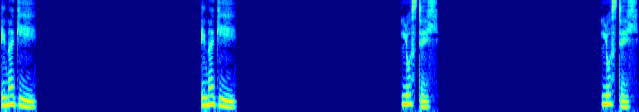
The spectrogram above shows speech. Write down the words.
Energie. Energie. Lustig. Lustig.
